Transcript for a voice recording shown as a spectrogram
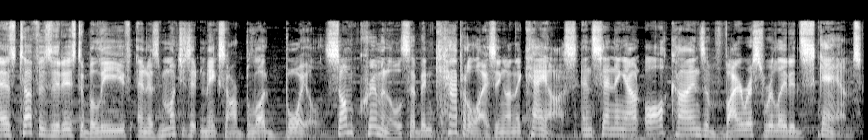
As tough as it is to believe, and as much as it makes our blood boil, some criminals have been capitalizing on the chaos and sending out all kinds of virus related scams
